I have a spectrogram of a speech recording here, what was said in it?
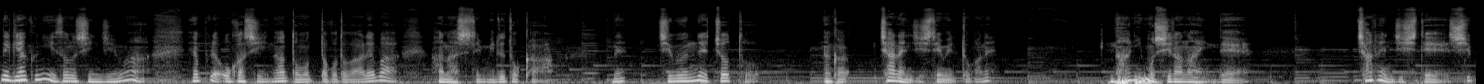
で逆にその新人はやっぱりおかしいなと思ったことがあれば話してみるとかね。自分でちょっとなんかチャレンジしてみるとかね。何も知らないんでチャレンジして失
